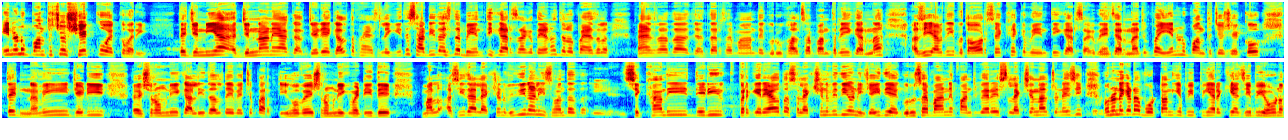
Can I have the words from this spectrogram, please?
ਇਹਨਾਂ ਨੂੰ ਪੰਥ ਚੋਂ ਛੇਕੋ ਇੱਕ ਵਾਰੀ। ਤੇ ਜਿੰਨੀਆਂ ਜਿਨ੍ਹਾਂ ਨੇ ਆ ਜਿਹੜੇ ਗਲਤ ਫੈਸਲੇ ਕੀਤੇ ਸਾਡੀ ਤਾਂ ਅਸੀਂ ਤਾਂ ਬੇਨਤੀ ਕਰ ਸਕਦੇ ਆ ਨਾ ਚਲੋ ਫੈਸਲਾ ਫੈਸਲਾ ਤਾਂ ਜਥੇਦਾਰ ਸਾਹਿਬਾਨ ਤੇ ਗੁਰੂ ਖਾਲਸਾ ਪੰਥ ਨਹੀਂ ਕਰਨਾ। ਅਸੀਂ ਆਪਦੀ ਬਤੌਰ ਸਿੱਖ ਇੱਕ ਬੇਨਤੀ ਕਰ ਸਕਦੇ ਹਾਂ ਚਰਨਾਂ 'ਚ ਭਾਈ ਇਹਨਾਂ ਨੂੰ ਪੰਥ 'ਚੋਂ ਛੇਕੋ ਤੇ ਨਵੀਂ ਜਿਹੜੀ ਸ਼੍ਰੋਮਣੀ ਅਕਾਲੀ ਦਲ ਦੇ ਵਿੱਚ ਭਰਤੀ ਹੋਵੇ ਸ਼੍ਰੋਮਣੀ ਕਮੇਟੀ ਦੇ ਮੰਨ ਲਓ ਅਸੀਂ ਤਾਂ ਇਲੈਕਸ਼ਨ ਵਿਧੀ ਨਾਲ ਹੀ ਸੰਬੰਧਿਤ ਸਿੱਖਾਂ ਦੀ ਜਿਹੜੀ ਪ੍ਰਕਿਰਿਆ ਉਹ ਤਾਂ ਸਿਲੈਕਸ਼ਨ ਵਿਧੀ ਹੋਣੀ ਚਾਹੀਦੀ ਹੈ। ਗੁਰੂ ਸਾਹਿਬਾਨ ਨੇ ਪੰਜ ਪਿਆਰੇ ਸਿਲੈਕਸ਼ਨ ਨਾਲ ਚੁਣੇ ਸੀ। ਉਹਨਾਂ ਨੇ ਕਿਹੜਾ ਵੋਟਾਂ ਦੀਆਂ ਪੀਪੀਆਂ ਰੱਖੀਆਂ ਸੀ ਵੀ ਹੁਣ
